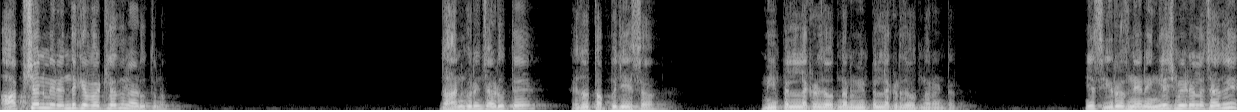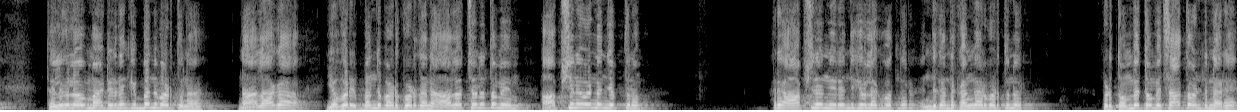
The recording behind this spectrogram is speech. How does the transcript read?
ఆప్షన్ మీరు ఎందుకు ఇవ్వట్లేదు అని అడుగుతున్నాం. దాని గురించి అడిగితే ఏదో తప్పు చేసావు మీ పిల్లలు ఎక్కడ చదువుతున్నారు? మీ పిల్లలు ఎక్కడ చదువుతున్నారు అంటారు. ఎస్ ఈరోజు నేను ఇంగ్లీష్ మీడియంలో చదివి తెలుగులో మాట్లాడడానికి ఇబ్బంది పడుతున్నా. నాలాగా ఎవరు ఇబ్బంది పడకూడదనే ఆలోచనతో మేము ఆప్షన్ ఇవ్వండి అని చెప్తున్నాం. అరే ఆప్షన్ మీరు ఎందుకు ఇవ్వలేకపోతున్నారు? ఎందుకంత కంగారు పడుతున్నారు? ఇప్పుడు తొంభై తొమ్మిది శాతం అంటున్నారే.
